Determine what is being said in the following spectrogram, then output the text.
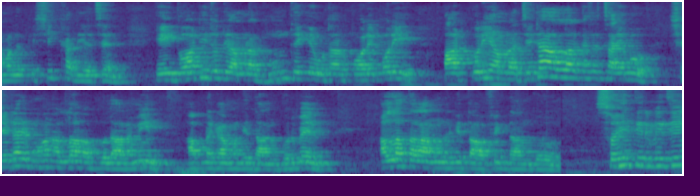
আমাদেরকে শিক্ষা দিয়েছেন। এই দোয়াটি যদি আমরা ঘুম থেকে ওঠার পরে পরই পাঠ করি, আমরা যেটা আল্লাহর কাছে চাইব, সেটাই মহান আল্লাহ রাব্বুল আলামিন আপনাকে আমাকে দান করবেন। আল্লাহ তাআলা আমাদেরকে তাওফিক দান করুন। সহি তিরমিজি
